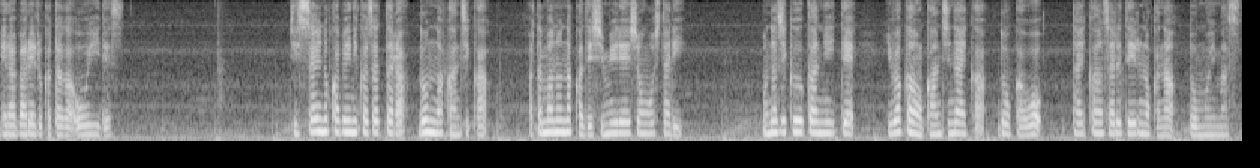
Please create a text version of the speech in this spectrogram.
選ばれる方が多いです。実際の壁に飾ったらどんな感じか頭の中でシミュレーションをしたり同じ空間にいて違和感を感じないかどうかを体感されているのかなと思います。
